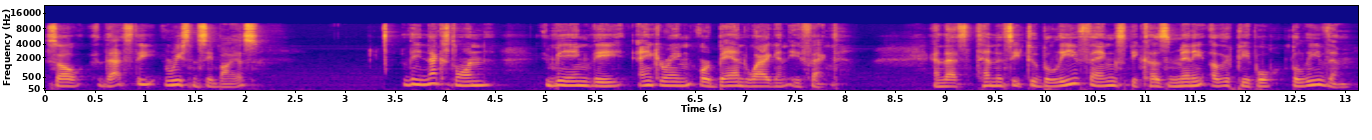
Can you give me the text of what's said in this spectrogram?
So that's the recency bias. The next one being the anchoring or bandwagon effect and that's the tendency to believe things because many other people believe them.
